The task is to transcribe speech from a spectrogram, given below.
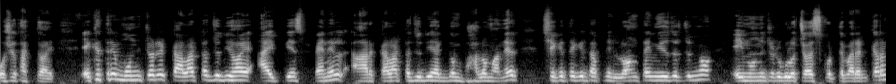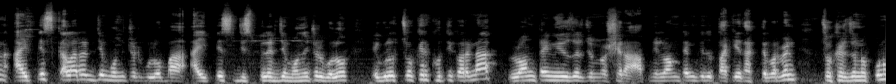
বসে থাকতে হয়। এক্ষেত্রে মনিটরের কালারটা যদি হয় আইপিএস প্যানেল আর কালারটা যদি একদম ভালো মানের, সেক্ষেত্রে কিন্তু আপনি লং টাইম ইউজের জন্য এই মনিটরগুলো চয়েস করতে পারেন। কারণ আইপিএস কালারের যে মনিটরগুলো বা আইপিএস ডিসপ্লের যে মনিটরগুলো এগুলো চোখের ক্ষতি করে না লং টাইম ইউজের জন্য সেরা। আপনি লং টাইম কিন্তু তাকিয়ে থাকতে পারবেন, চোখের জন্য কোনো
